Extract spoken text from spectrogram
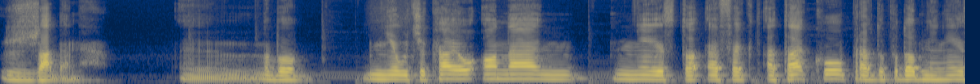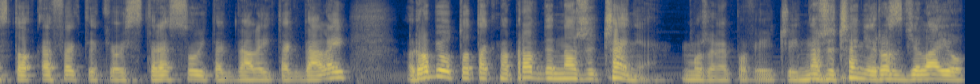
Żaden. No bo nie uciekają one, nie jest to efekt ataku, prawdopodobnie nie jest to efekt jakiegoś stresu i tak dalej, i tak. Robią to tak naprawdę na życzenie, możemy powiedzieć, czyli na życzenie rozdzielają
